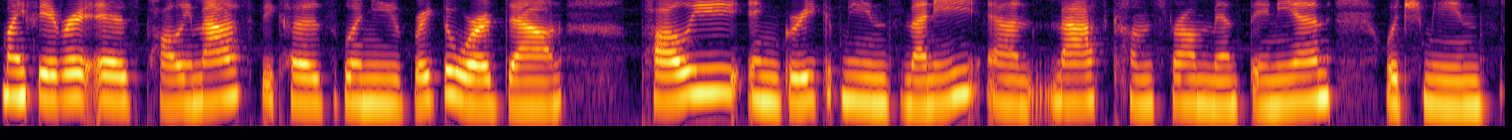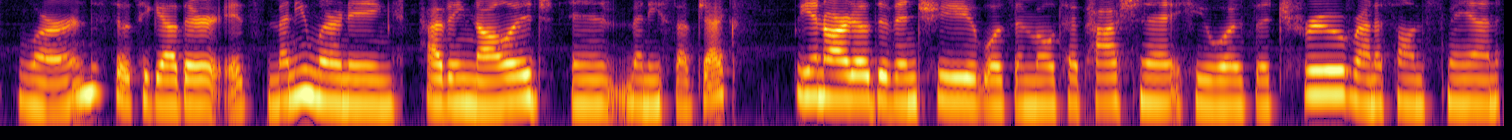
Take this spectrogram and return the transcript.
My favorite is polymath because when you break the word down, Poly in Greek means many, and math comes from manthanein, which means learned. So together it's many learning, having knowledge in many subjects. Leonardo da Vinci was a multi passionate, he was a true Renaissance man,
